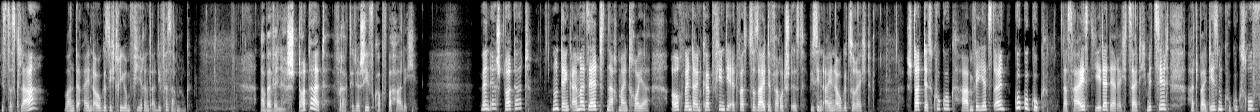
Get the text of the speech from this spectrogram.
Ist das klar? wandte Einauge sich triumphierend an die Versammlung. Aber wenn er stottert? fragte der Schiefkopf beharrlich. Wenn er stottert? Nun denk einmal selbst nach, mein Treuer, auch wenn dein Köpfchen dir etwas zur Seite verrutscht ist, wies ihn Einauge zurecht. Statt des Kuckuck haben wir jetzt ein Kuckuckuck. Das heißt, jeder, der rechtzeitig mitzählt, hat bei diesem Kuckucksruf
